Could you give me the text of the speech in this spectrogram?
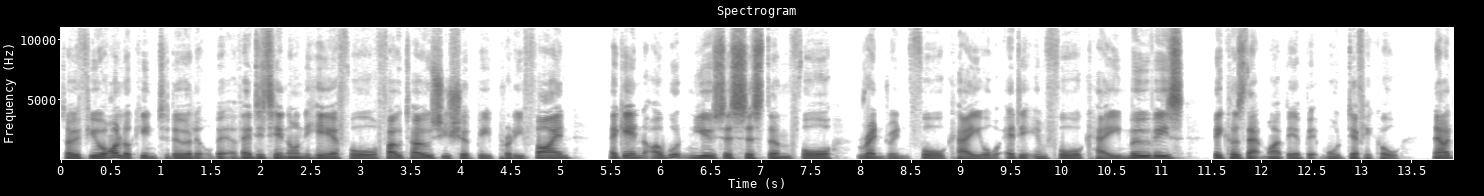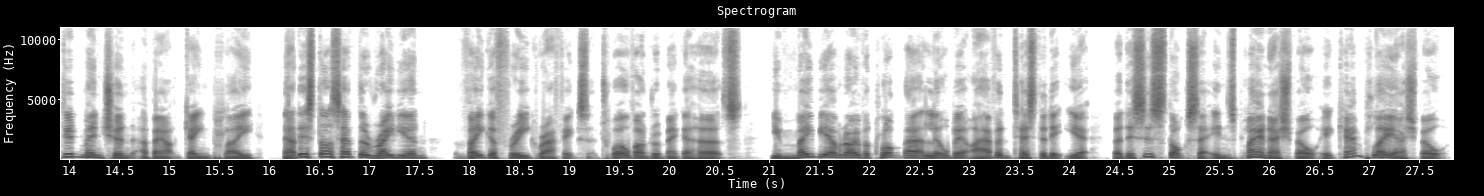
So if you are looking to do a little bit of editing on here for photos, you should be pretty fine. Again, I wouldn't use this system for rendering 4K or editing 4K movies because that might be a bit more difficult. Now, I did mention about gameplay. Now, this does have the Radeon Vega 3 graphics at 1200 megahertz. You may be able to overclock that a little bit. I haven't tested it yet, but this is stock settings. Playing Asphalt, it can play Asphalt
